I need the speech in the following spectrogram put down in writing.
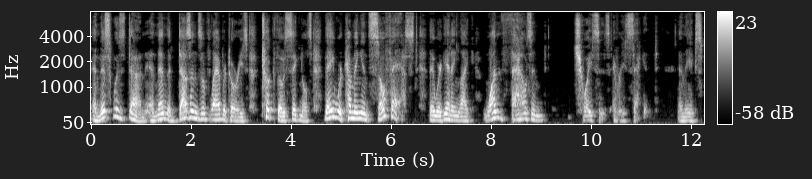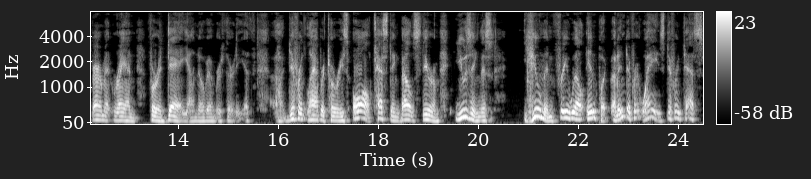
And this was done. And then the dozens of laboratories took those signals. They were coming in so fast. They were getting like 1,000 choices every second. And the experiment ran for a day on November 30th. Uh, different laboratories all testing Bell's theorem using this human free will input, but in different ways, different tests.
